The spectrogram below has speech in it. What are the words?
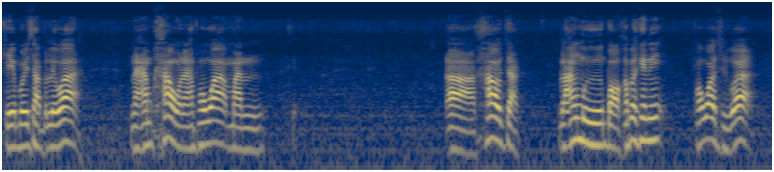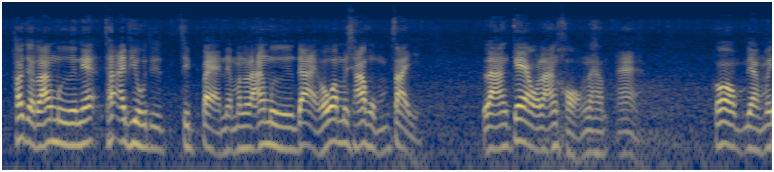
เคมบริษัทไปเลยว่า น้ำเข้านะ เพราะว่ามัน อ่า เข้าจากล้างมือบอกเขาไปแค่นี้ เพราะว่าถือว่าเข้าจากล้างมือเนี้ย ถ้า IP 18เนี่ยมันล้างมือได้ เพราะว่าเมื่อเช้าผมใส่ล้างแก้วล้างของนะครับ อ่า ก็ยังไม่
